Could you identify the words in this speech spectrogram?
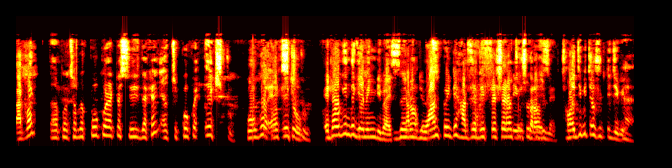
তারপর? তারপর হচ্ছে আমরা পোকোর একটা সিরিজ দেখাই হচ্ছে Poco X two Poco X two এটাও কিন্তু গেমিং ডিভাইস কারণ। ওয়ান টোয়েন্টি হার্জের রিফ্রেশার ইউজ করা হয়েছে ছয় জিবি চৌষট্টি জিবি হ্যাঁ।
